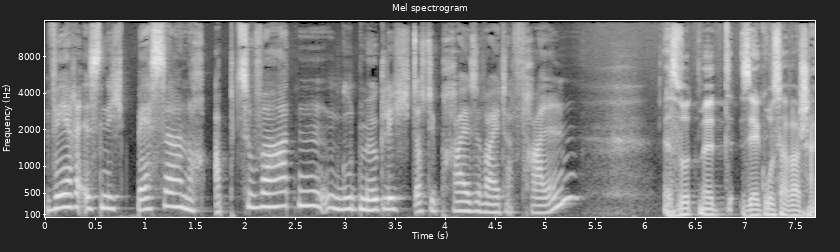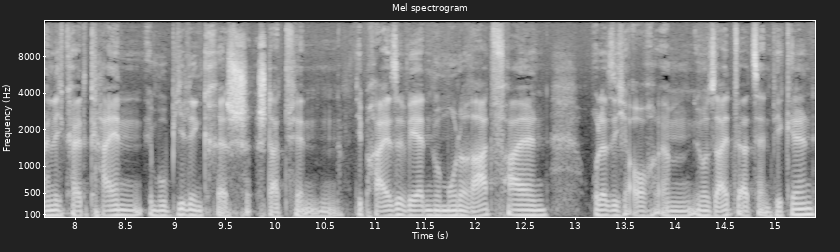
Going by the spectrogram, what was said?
Wäre es nicht besser, noch abzuwarten? Gut möglich, dass die Preise weiter fallen? Es wird mit sehr großer Wahrscheinlichkeit kein Immobiliencrash stattfinden. Die Preise werden nur moderat fallen oder sich auch ähm, nur seitwärts entwickeln.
